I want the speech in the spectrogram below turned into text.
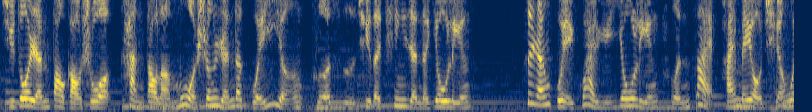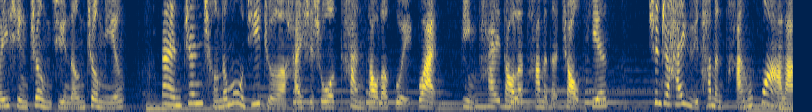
许多人报告说看到了陌生人的鬼影和死去的亲人的幽灵。虽然鬼怪与幽灵存在还没有权威性证据能证明，但真诚的目击者还是说看到了鬼怪。并拍到了他们的照片，甚至还与他们谈话了。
